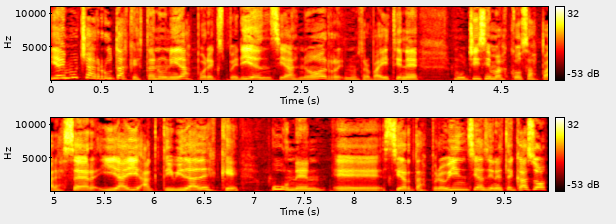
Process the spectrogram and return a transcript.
Y hay muchas rutas que están unidas por experiencias, ¿no? Re- nuestro país tiene muchísimas cosas para hacer y hay actividades que unen eh, ciertas provincias. Y en este caso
